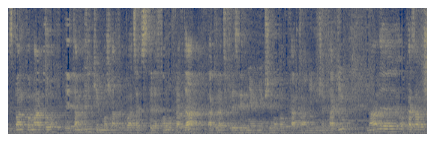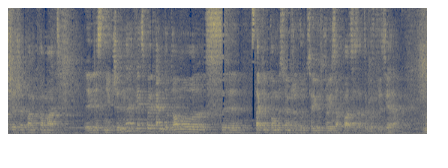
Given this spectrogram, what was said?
z bankomatu. Y, tam blikiem można wypłacać z telefonu, prawda? Akurat fryzjer nie, nie przyjmował kartą ani niczym takim, no ale okazało się, że bankomat y, jest nieczynny, więc pojechałem do domu z, z takim pomysłem, że wrócę jutro i zapłacę za tego fryzjera. No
